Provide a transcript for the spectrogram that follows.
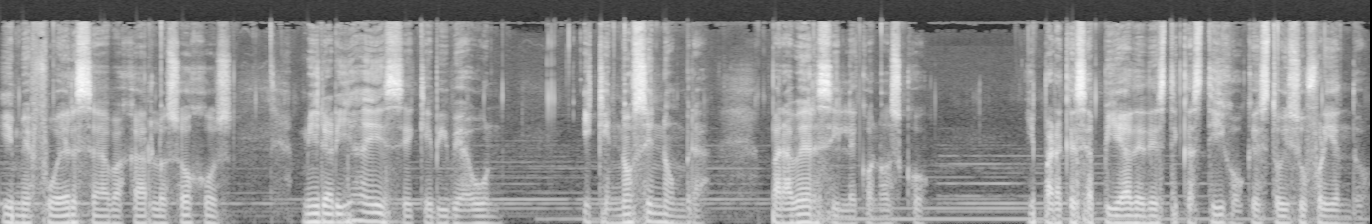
y me fuerza a bajar los ojos, miraría a ese que vive aún y que no se nombra para ver si le conozco y para que se apiade de este castigo que estoy sufriendo.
